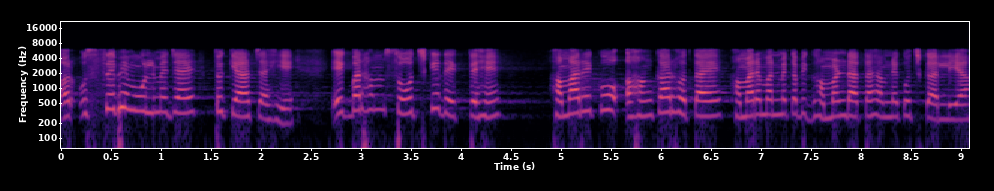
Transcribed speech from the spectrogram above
और उससे भी मूल में जाए तो क्या चाहिए? एक बार हम सोच के देखते हैं, हमारे को अहंकार होता है, हमारे मन में कभी घमंड आता है, हमने कुछ कर लिया,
